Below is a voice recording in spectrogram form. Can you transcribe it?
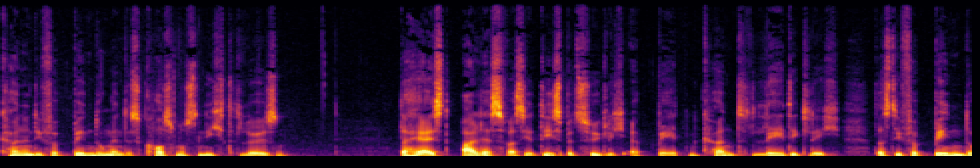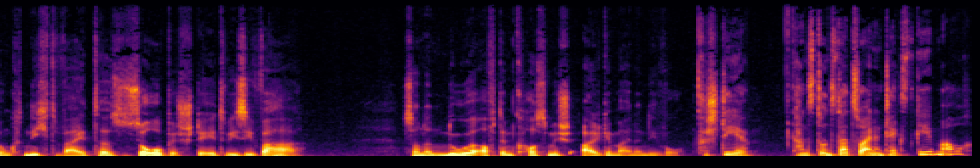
können die Verbindungen des Kosmos nicht lösen. Daher ist alles, was ihr diesbezüglich erbeten könnt, lediglich, dass die Verbindung nicht weiter so besteht, wie sie war, sondern nur auf dem kosmisch allgemeinen Niveau. Verstehe. Kannst du uns dazu einen Text geben auch?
